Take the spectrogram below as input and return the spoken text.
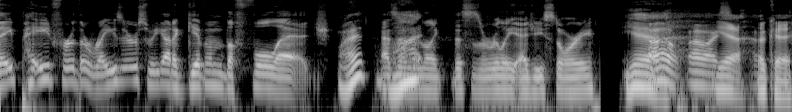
They paid for the razor, so we got to give them the full edge. What? As What? in, like, this is a really edgy story. yeah. Oh, oh, I see. yeah. Okay.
